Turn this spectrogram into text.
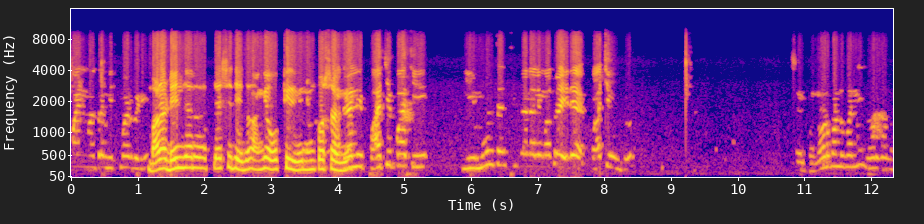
ಪಾಯಿಂಟ್ ಮಾತ್ರ ಮಿಸ್ ಮಾಡ್ಬೇಡಿ. ಬಹಳ ಡೇಂಜರ್ ಪ್ಲೇಸ್ ಇದೆ ಇದು ಹಂಗೆ ಹೋಗ್ತಿದೀವಿ ನಿಮ್ಗೋಸ್ಕರ ಪಾಚಿ ಪಾಚಿ ಈ ಮೂನ್ಸನ್ ಸೀಸನ್ ಅಲ್ಲಿ ಮಾತ್ರ ಇದೆ ಪಾಚಿ ಉಂಟು. ಸ್ವಲ್ಪ ನೋಡ್ಕೊಂಡು ಬನ್ನಿ ನೋಡ್ಕೊಂಡು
